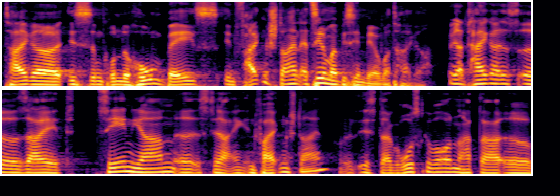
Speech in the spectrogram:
Tiger ist im Grunde Homebase in Falkenstein. Erzähl mal ein bisschen mehr über Tiger. Ja, Tiger ist äh, seit zehn Jahren äh, ist er in Falkenstein, ist da groß geworden, hat da äh,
